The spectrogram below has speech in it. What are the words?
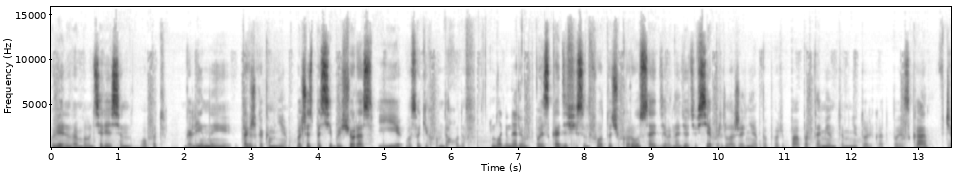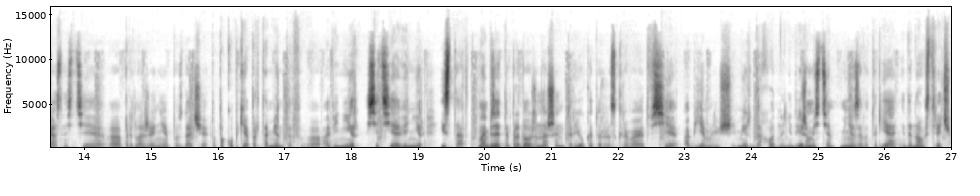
Уверен, вам был интересен опыт Галины, так же, как и мне. Большое спасибо еще раз и высоких вам доходов. Благодарю. pskdefisinfo.ru, сайт, где вы найдете все предложения по, по апартаментам не только от ПСК, в частности, э, предложения по сдаче, по покупке апартаментов э, Авенир, сети Авенир и Старт. Мы обязательно продолжим наше интервью, которое раскрывает все объемлющий мир доходной недвижимости. Меня зовут Илья, и до новых встреч.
